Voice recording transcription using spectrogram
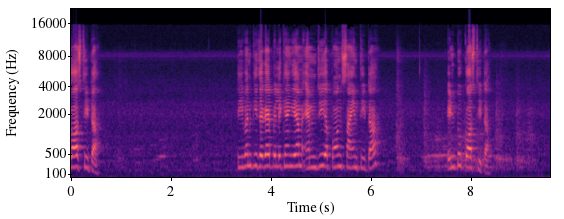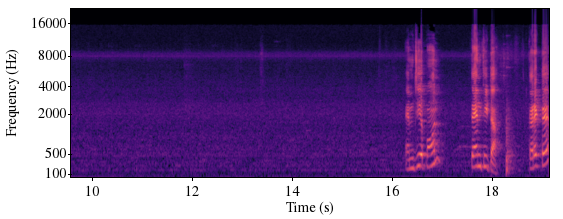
cos theta T one की जगह पे लिखेंगे हम M G upon sine theta into cos theta M G upon tan theta correct है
